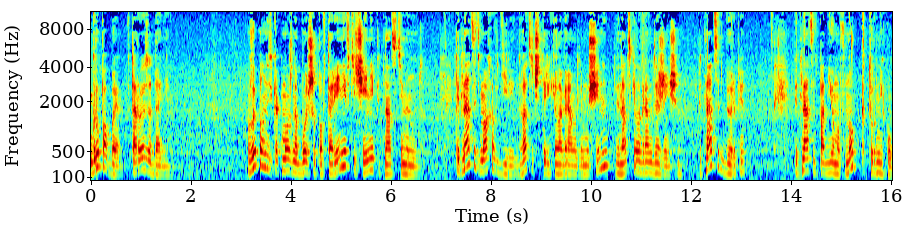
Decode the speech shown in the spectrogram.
Группа Б. Второе задание. Выполнить как можно больше повторений в течение 15 минут. 15 махов гири, 24 кг для мужчины, 12 кг для женщин. 15 бёрпи, 15 подъемов ног к турнику.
